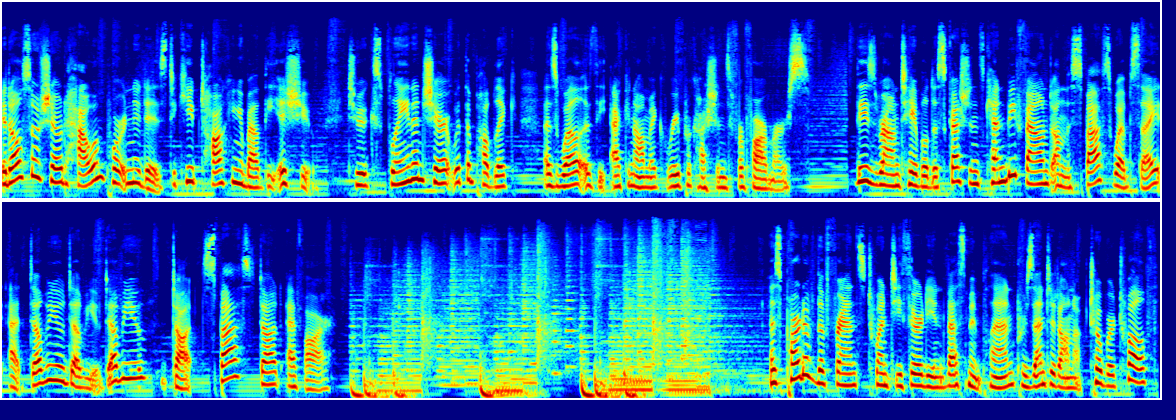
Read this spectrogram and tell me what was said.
It also showed how important it is to keep talking about the issue, to explain and share it with the public, as well as the economic repercussions for farmers. These roundtable discussions can be found on the SPACE website at www.space.fr. As part of the France 2030 investment plan presented on October 12th,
